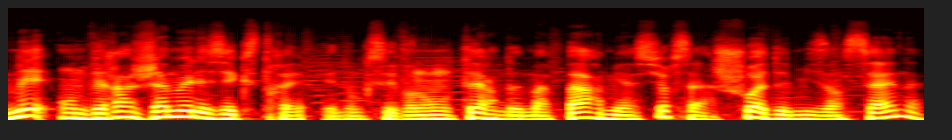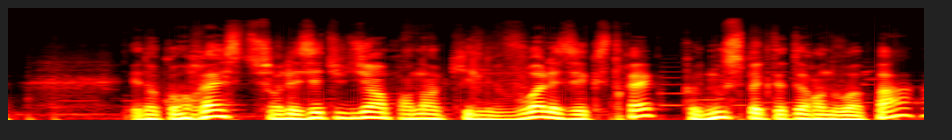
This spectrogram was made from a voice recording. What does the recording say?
mais on ne verra jamais les extraits. Et donc c'est volontaire de ma part, bien sûr, c'est un choix de mise en scène. Et donc on reste sur les étudiants pendant qu'ils voient les extraits, que nous, spectateurs, on ne voit pas,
